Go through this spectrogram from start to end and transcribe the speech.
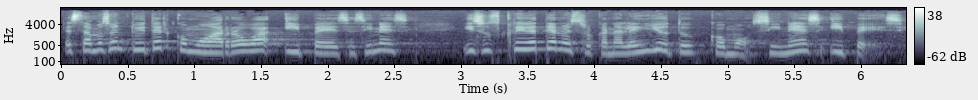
Estamos en Twitter como arroba IPS Cines y suscríbete a nuestro canal en YouTube como Cines IPS.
